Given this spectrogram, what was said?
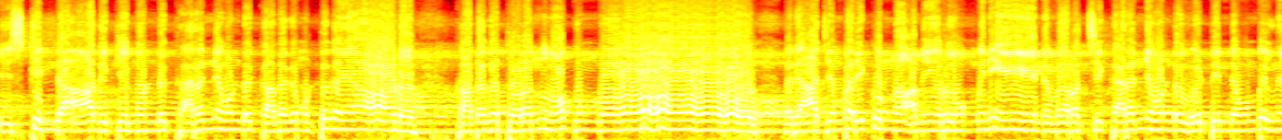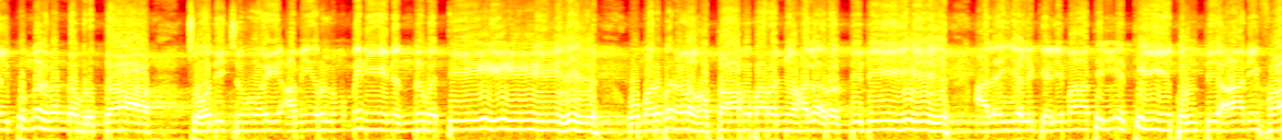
ഇഷ്കിന്റെ ആധിക്യം കൊണ്ട് കരഞ്ഞുകൊണ്ട് കഥക മുട്ടുകയാണ്. കഥക തുറന്നു നോക്കുമ്പോൾ രാജ്യം ഭരിക്കുന്ന അമീർ ഉമ്മിനീൻ വിറച്ച് കരഞ്ഞുകൊണ്ട് വീട്ടിന്റെ മുമ്പിൽ നിൽക്കുന്നത് കണ്ട വൃദ്ധ ചോദിച്ചു പോയി അമീറുൽ മുഅ്മിനീൻ എന്ത് പറ്റി? ഉമർ ബിൻ ഖത്താബ് പറഞ്ഞു ഹൽ റദ്ദിദി അലയ്യൽ കലിമാത്തിൽ എത്തി കുൽത്തി ആനിഫാ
